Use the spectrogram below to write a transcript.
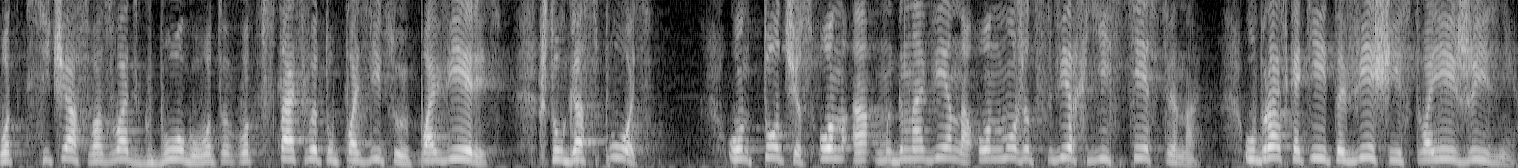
вот сейчас возвать к Богу, вот, вот встать в эту позицию, поверить, что Господь, он тотчас, он а, мгновенно, он может сверхъестественно убрать какие-то вещи из твоей жизни.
